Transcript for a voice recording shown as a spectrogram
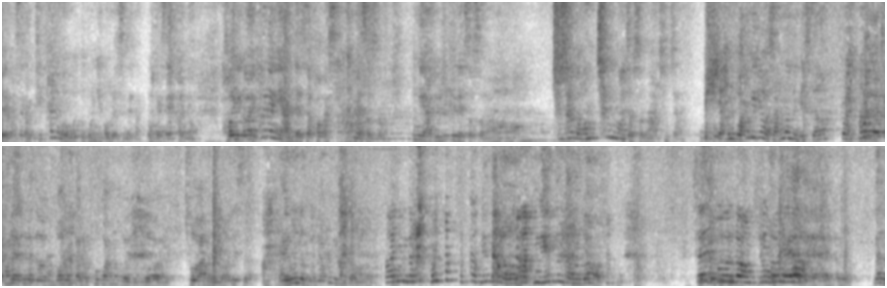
얘가 새카면 뒷판인 거 옷도 못 입어 그래서 내가 이렇게 어. 새카냐. 거기가 혈행이 안 돼서 거기가 새카맸었어. 그게 아주 이렇게 됐었어. 아. 주사도 엄청 맞았어 나 진짜. 으쌰. 공부하기 좋아서 하는 놈 있어? 내가 자네 그래도 뭔가를 보고 하는 거지 뭐 좋아하는 건 어딨어? 아이 운동도 좀 하기 싫어. 아 힘들어. 힘들어. 그게 힘든다는 거. 셀프 운동 좀. 해야 돼. 나는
